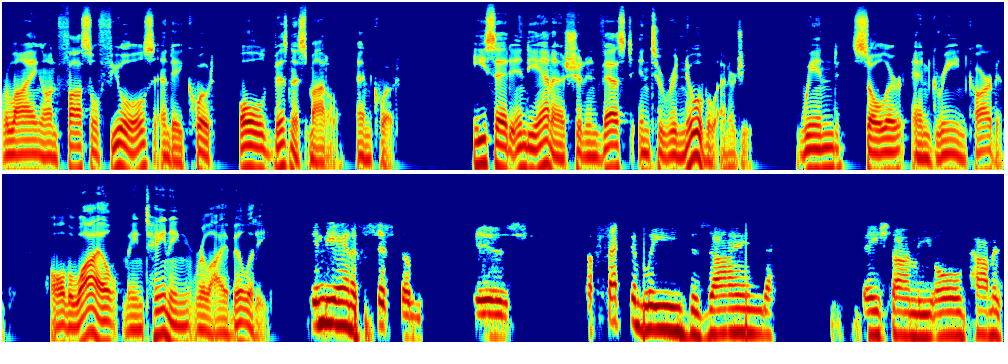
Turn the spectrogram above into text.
relying on fossil fuels and a quote, old business model, end quote. He said Indiana should invest into renewable energy, wind, solar, and green carbon, all the while maintaining reliability. Indiana's system is effectively designed based on the old Thomas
